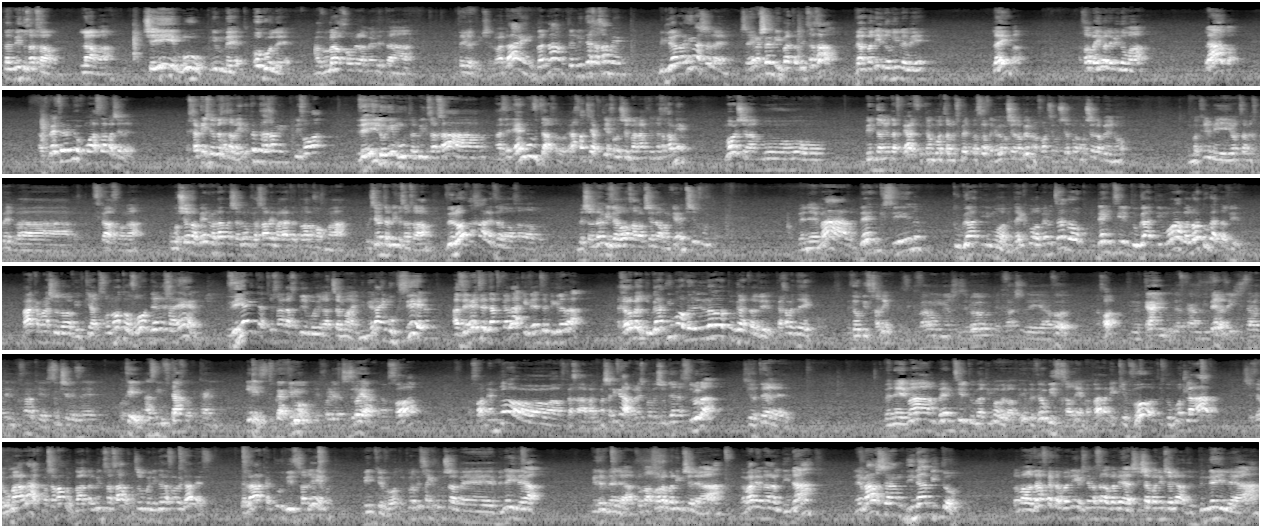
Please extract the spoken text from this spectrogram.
תלמיד חכם. למה? שאם הוא, אם מת או גולה, אז הוא לא יכול ללמד את, ה... את הילדים שלו. עדיין בניו תלמידי חכמים, בגלל האימא שלהם, שהאימא שלהם היא בת תלמיד חכם. והבנים דומים למי? לאימא. נכון, באימא למי דומה? לאבא. אז בעצם הם יהיו כמו הסבא שלהם. נכדים של תלמידי חכמים, תלמידי חכמים, לכאורה. ואילו אם הוא תלמיד חכם, אז אין מובטח לו, יכול להיות שיבטיח לו שבניו תלמידי חכמים. כמו שאמרו בן דרים דווקא א', וגם בעוד ס"ב בסוף, לגבי משה רבנו, נכון? שמשה רבנו, אני מקריא מיוד ס"ב בפסקה האחרונה, ומשה רבנו עליו השלום זכה למעלת התורה וחוכמה, ושם תלמיד חכם, ולא זכה לזרעו אחריו, בשונה מזרעו אחריו של אהרון, כן המשיכו אותו. ונאמר, בן כסיל תוגת אמו, מדייק פה רבנו צדוק, בן כסיל תוגת אמו, אבל לא תוגת אביו. מה הכוונה שהוא לא אביו? כי התכונות עוברות דרך האם, והיא הייתה צריכה להחדיר בו יראת שמיים. ממילא אם הוא כסיל, אז זה עצל דווקא לה, כי זה עצל בגללה. לכן אומר, תוגת אמו, ולא תוגת אביו. ככה מדייק פה. וזהו בזכרים. זה כבר אומר שזה לא בהכרח שזה יעבוד. נכון? זאת אומרת, כאן הוא דווקא דיבר על זה, ששם את נבחר כסוג של איזה, אוקיי, אז מובטח לו, כאן, הנה, זה תוגת אמו, יכול להיות שזה לא יעבוד. נכון, נכון, אין פה הבטחה, אבל מה שנקרא, אבל יש פה איזושהי דרך סלולה, שיותר... ונאמר בן ציל תוגת אמו ולא אביו, וזהו בזכרים, אבל הנקבות דומות לאב, שזהו מעלת, כמו שאמרנו, בא תלמיד חכם, חשוב בנידה ל"א, ולה כתוב בזכרים, בנקבות, בנקבות בזכרים כתוב שם בני לאה. מי זה בני לאה? כלומר, כל הבנים של לאה, ומה נאמר על דינה? נאמר שם דינה ביתו. כלומר, דווקא את הבנים, 12 בניה, שישה בנים של לאה, זה בני לאה,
